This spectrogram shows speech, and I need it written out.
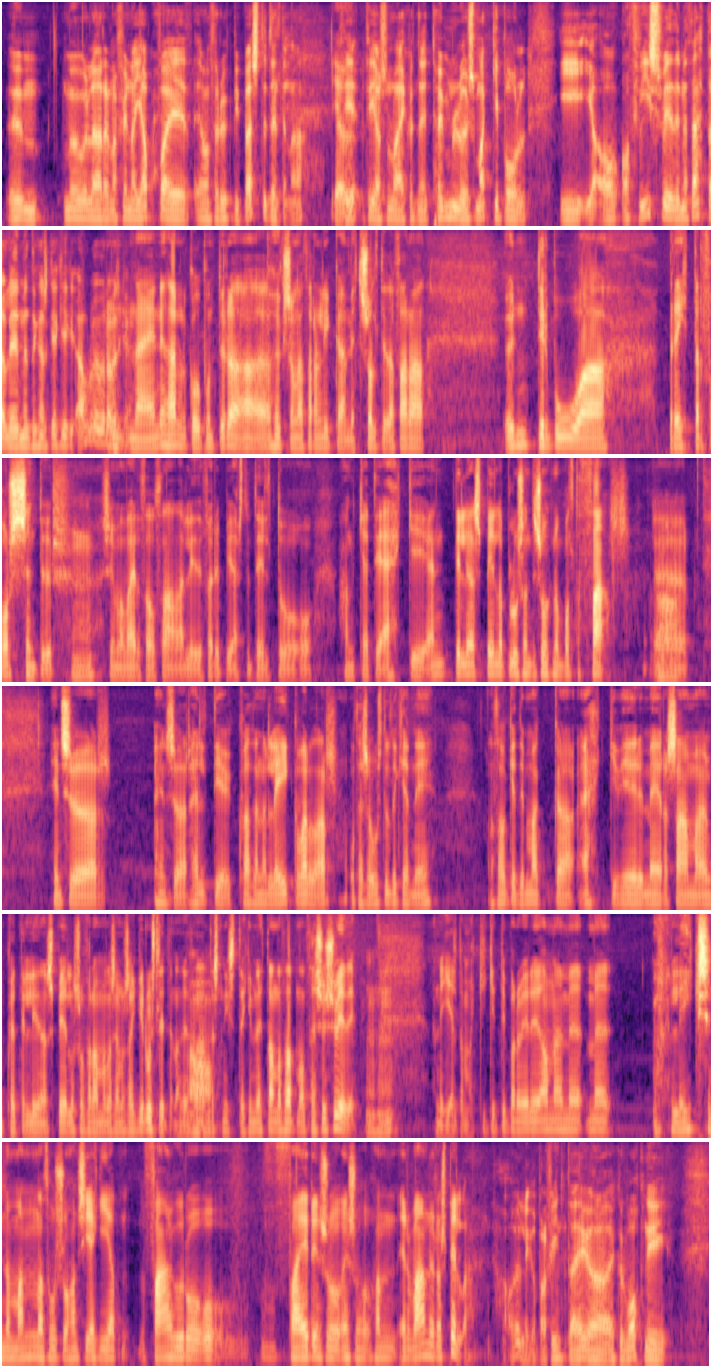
um mögulega að reyna að finna jafnvægið ef hann fer upp í bestu deildina. Því, því að svona einhvern veginn taumlaus Maggiból á, á því sviði með þetta lið myndi kannski ekki, ekki alveg vera að virka. Nei, nei, það er alveg góð punktur að, að hugsanlega þarf hann líka mitt svolítið að fara að undirbúa breyttar forsendur mm. sem að væri þá það að liði fara upp í eftir deild og, og hann geti ekki endilega spila blúsandi sóknarbolta þar. Uh, hins vegar hins vegar held ég hvað þennan leik varðar og þessa úrslutakefni að þá geti Magga ekki verið meira sama um hvernig liðan spila svo framalega sem að sækir úrslitina því að þetta snýst ekki um neitt annað þarna á þessu sviði. Mm þannig ég held að Maggi geti bara verið ánægð með, með leik sinna manna þó svo hann sé ekki fagur og, og fær eins og, eins og hann er vanur að spila. Já, það er líka bara fínt að eiga einhver vopni í,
